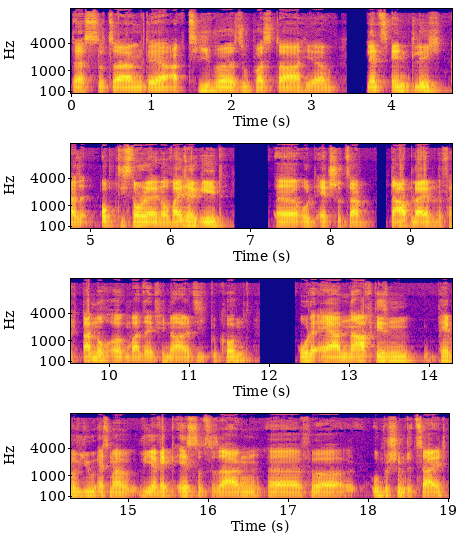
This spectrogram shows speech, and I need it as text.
dass sozusagen der aktive Superstar hier letztendlich, also ob die Storyline noch weitergeht äh, und Edge sozusagen da bleibt und vielleicht dann noch irgendwann seinen finalen Sieg bekommt, oder er nach diesem Pay-per-View erstmal wie er weg ist, sozusagen, äh, für unbestimmte Zeit.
